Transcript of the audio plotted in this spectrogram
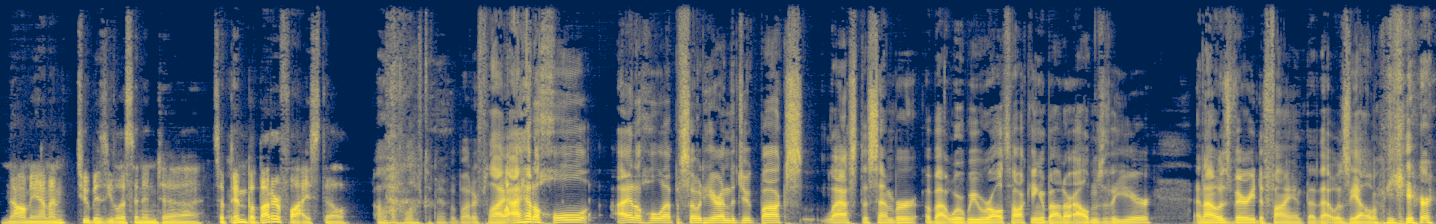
No, man, I'm too busy listening to uh, to Pimp a Butterfly still. Oh, I love to Pimp a Butterfly. I had a whole I had a whole episode here on the jukebox last December about where we were all talking about our albums of the year and I was very defiant that that was the album of the year.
